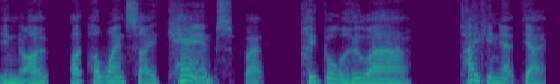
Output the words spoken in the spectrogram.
in, I, I won't say camps, but people who are taking that, yeah,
